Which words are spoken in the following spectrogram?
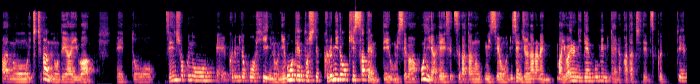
あの、一番の出会いは、えっと、前職の、えーくるみ戸コーヒーの2号店として、くるみ戸喫茶店っていうお店が、本屋併設型のお店を2017年に、まあ、いわゆる2店舗目みたいな形で作って、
